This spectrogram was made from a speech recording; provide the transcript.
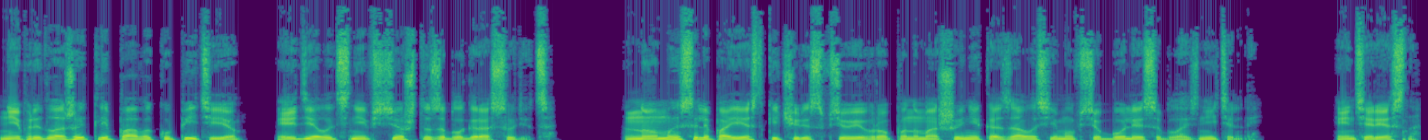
Не предложить ли Пава купить ее и делать с ней все, что заблагорассудится? Но мысль о поездке через всю Европу на машине казалась ему все более соблазнительной. Интересно,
